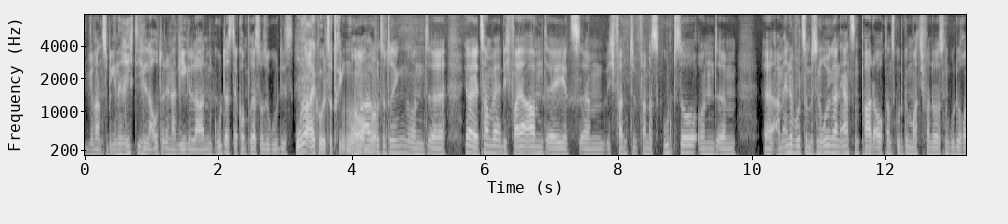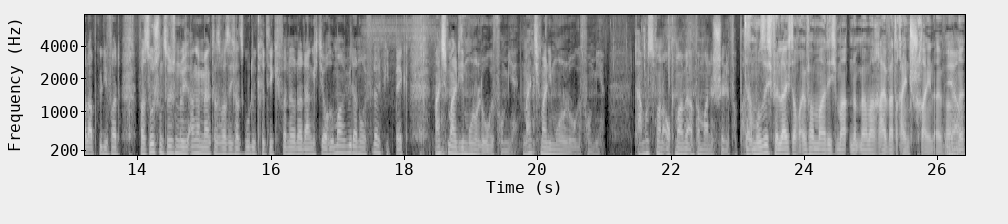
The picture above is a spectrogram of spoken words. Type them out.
Wir waren zu Beginn richtig laut und energiegeladen. Gut, dass der Kompressor so gut ist. Ohne Alkohol zu trinken. ohne auch, Alkohol ne? zu trinken. Und äh, ja, jetzt haben wir endlich Feierabend. Ey, jetzt, ähm, ich fand, fand das gut so und ähm, äh, am Ende wurde es ein bisschen ruhiger, einen ernsten Part auch ganz gut gemacht. Ich fand, du hast eine gute Rolle abgeliefert. Was du schon zwischendurch angemerkt hast, was ich als gute Kritik fand, und da danke ich dir auch immer wieder neu für dein Feedback. Manchmal die Monologe von mir. Manchmal die Monologe von mir. Da muss man auch mal einfach mal eine Stelle verpassen. Da muss ich vielleicht auch einfach mal dich mal, mal, mal rein- was reinschreien einfach, Ja. ne?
